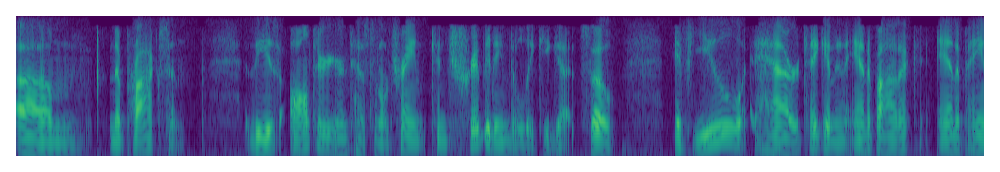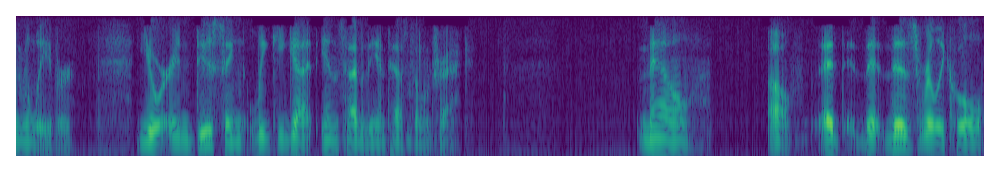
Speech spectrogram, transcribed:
um, naproxen. These alter your intestinal tract, contributing to leaky gut. So if you are taking an antibiotic and a pain reliever, you are inducing leaky gut inside of the intestinal tract. Now, oh, it, it, this is really cool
